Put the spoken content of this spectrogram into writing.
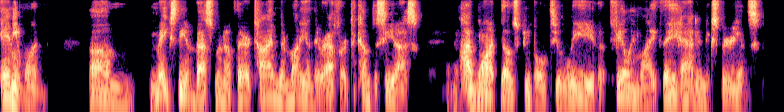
anyone um, makes the investment of their time, their money, and their effort to come to see us, I want those people to leave feeling like they had an experience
